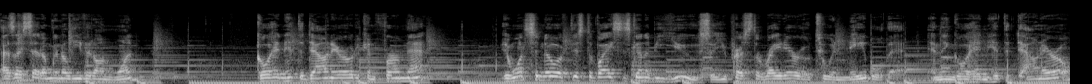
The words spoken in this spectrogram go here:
As I said, I'm going to leave it on one. Go ahead and hit the down arrow to confirm that. It wants to know if this device is going to be used, so you press the right arrow to enable that, and then go ahead and hit the down arrow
